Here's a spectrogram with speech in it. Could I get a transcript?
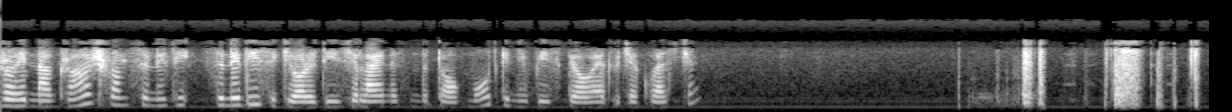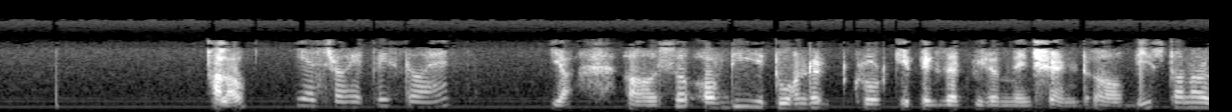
Rohit Nagraj from Sunidhi, Sunidhi Securities. Your line is in the talk mode. Can you please go ahead with your question? Hello? Yes, Rohit, please go ahead. Yeah. Uh, so of the 200 crore capex that we have mentioned, uh, based on our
